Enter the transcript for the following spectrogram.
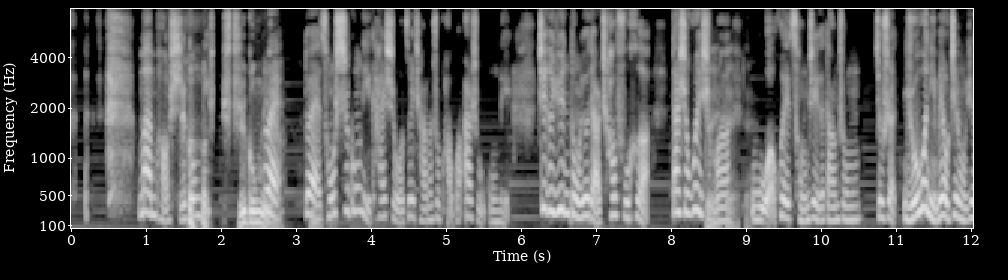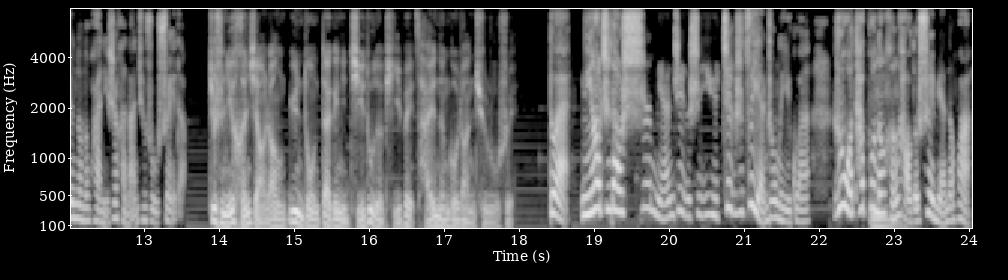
慢跑十公里，十公里，对对，从十公里开始，我最长的时候跑过二十五公里。这个运动有点超负荷，但是为什么我会从这个当中，就是如果你没有这种运动的话，你是很难去入睡的。就是你很想让运动带给你极度的疲惫，才能够让你去入睡。对，你要知道失眠这个是抑郁，这个是最严重的一关。如果他不能很好的睡眠的话，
